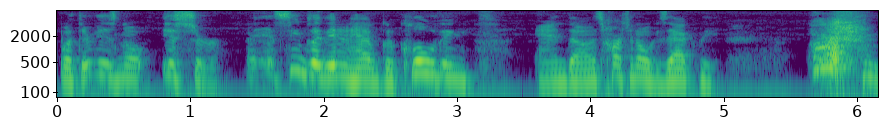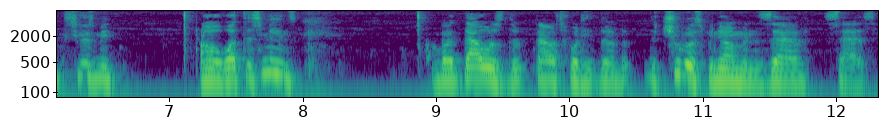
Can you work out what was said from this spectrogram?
but there is no iser. It seems like they didn't have good clothing, and uh, it's hard to know exactly. excuse me. Oh, what this means. But that was the, that was what he, the the Chuvas Binyamin Zev says.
